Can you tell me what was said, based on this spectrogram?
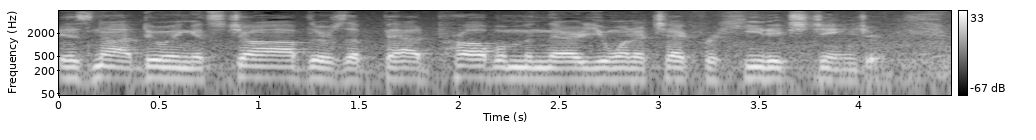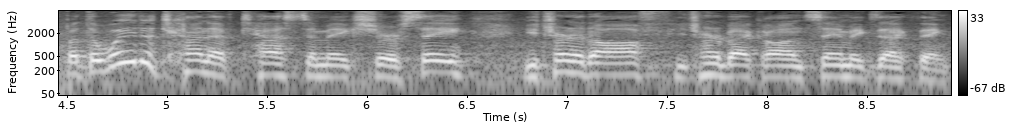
is not doing its job. There's a bad problem in there. You want to check for heat exchanger. But the way to kind of test and make sure, say you turn it off, you turn it back on, same exact thing.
